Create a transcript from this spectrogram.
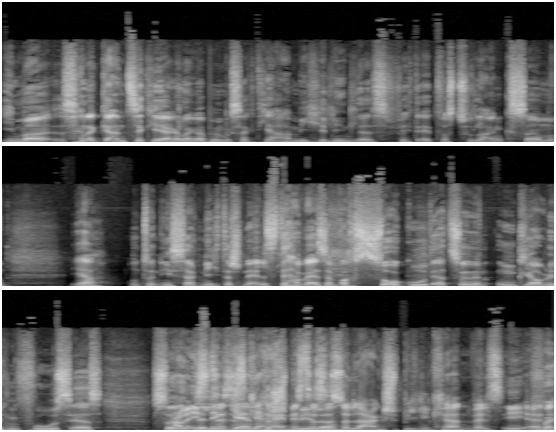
immer, seine ganze Karriere lang habe ich immer gesagt, ja, Michi Lindler ist vielleicht etwas zu langsam und ja, und dann ist er halt nicht der Schnellste, aber er ist einfach so gut, er hat so einen unglaublichen Fuß, er ist so Aber ist das das intelligenter Geheimnis, Spieler. dass er so lang spielen kann? Weil es eh, äh, Weil er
